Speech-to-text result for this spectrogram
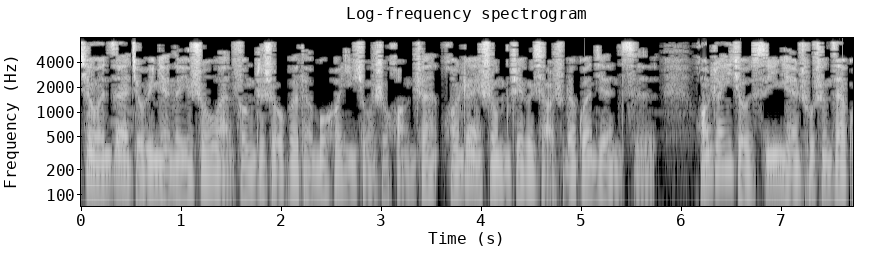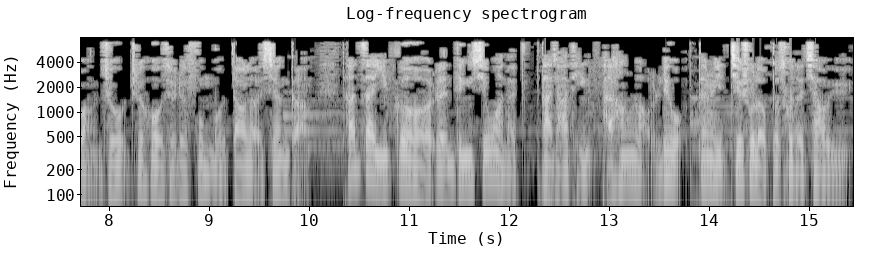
谢文在九一年的一首《晚风》这首歌的幕后英雄是黄沾，黄沾也是我们这个小时的关键词。黄沾一九四一年出生在广州，之后随着父母到了香港。他在一个人丁兴旺的大家庭，排行老六，但是也接受了不错的教育。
